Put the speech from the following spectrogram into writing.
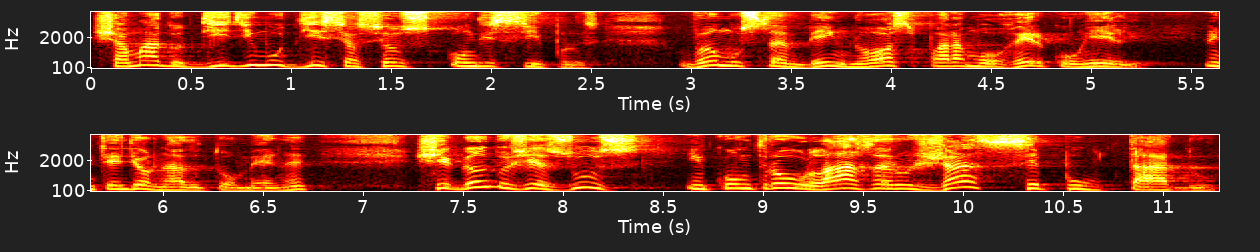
chamado Dídimo, disse aos seus condiscípulos: Vamos também nós para morrer com ele. Não entendeu nada Tomé, né? Chegando Jesus, encontrou Lázaro já sepultado.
